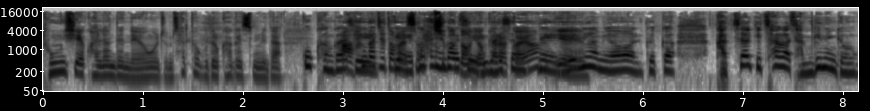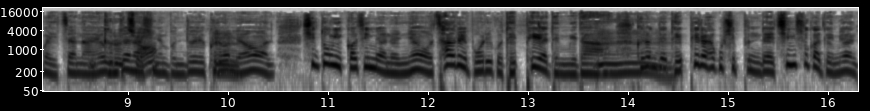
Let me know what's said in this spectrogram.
동시에 관련된 내용을 좀 살펴보도록 하겠습니다. 꼭 한 가지, 아, 한 가지 더 예, 말씀하시고 예, 연결할까요? 네, 예. 왜냐하면 그러니까 갑자기 차가 잠기는 경우가 있잖아요. 그렇죠. 운전하시는 분들 그러면 음. 시동이 꺼지면은요 차를 버리고 대피해야 됩니다. 음. 그런데 대피를 하고 싶은데 침수가 되면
